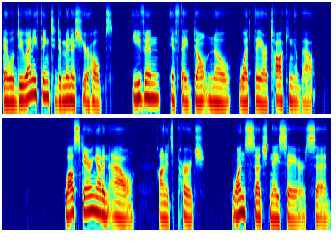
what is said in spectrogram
They will do anything to diminish your hopes, even if they don't know what they are talking about. While staring at an owl on its perch, one such naysayer said,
